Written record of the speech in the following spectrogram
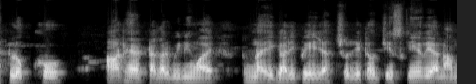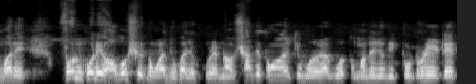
এক লক্ষ আট হাজার টাকার বিনিময়ে তোমরা এই গাড়ি পেয়ে যাচ্ছ। যেটা হচ্ছে স্ক্রিনে দেওয়া নাম্বারে ফোন করে অবশ্যই তোমরা যোগাযোগ করে নাও। সাথে তোমাদেরকে বলে রাখব, তোমাদের যদি টোটো রিলেটেড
